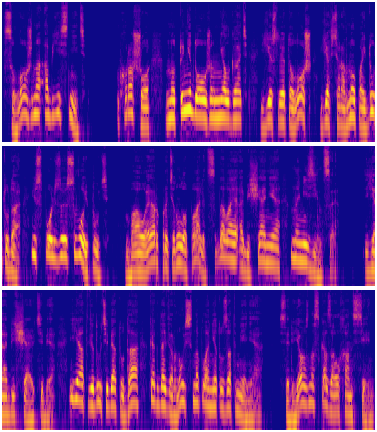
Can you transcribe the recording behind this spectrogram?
сложно объяснить. «Хорошо, но ты не должен мне лгать. Если это ложь, я все равно пойду туда, используя свой путь». Бауэр протянула палец, давая обещание на мизинце. «Я обещаю тебе, я отведу тебя туда, когда вернусь на планету затмения», — серьезно сказал Хан Сень.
